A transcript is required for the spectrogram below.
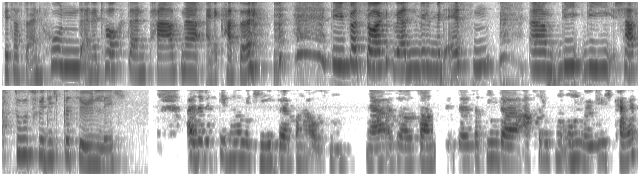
Jetzt hast du einen Hund, eine Tochter, einen Partner, eine Katze, die versorgt werden will mit Essen. Ähm, wie, wie schaffst du es für dich persönlich? Also das geht nur mit Hilfe von außen. Ja, also sonst ist das ein Ding der absoluten Unmöglichkeit.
